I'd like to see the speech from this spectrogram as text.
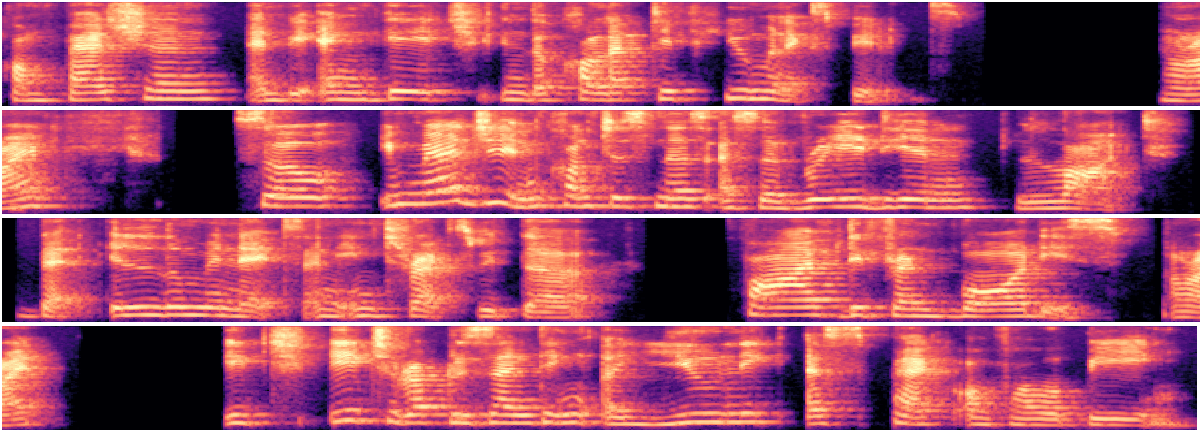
compassion, and be engaged in the collective human experience. All right. So imagine consciousness as a radiant light that illuminates and interacts with the five different bodies, all right? Each, each representing a unique aspect of our being,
